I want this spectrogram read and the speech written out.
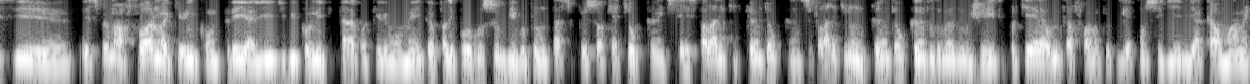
Esse, esse foi uma forma que eu encontrei ali de me conectar com aquele momento. Eu falei, pô, eu vou subir, vou perguntar se o pessoal quer que eu cante. Se eles falarem que canta, eu canto. Se falarem que não canta, eu canto do mesmo jeito, porque era a única forma que eu podia conseguir me acalmar na,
